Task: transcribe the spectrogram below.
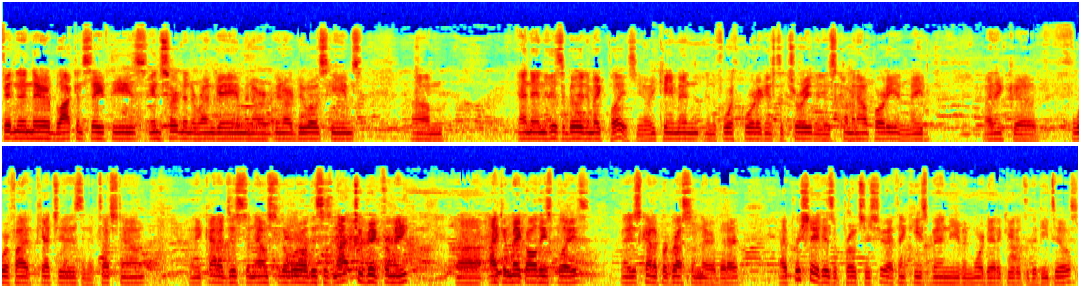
fitting in there, blocking safeties, inserting in the run game in our in our duo schemes. Um, and then his ability to make plays. You know, he came in in the fourth quarter against Detroit in his coming out party and made, I think, uh, four or five catches and a touchdown. And he kind of just announced to the world, "This is not too big for me. Uh, I can make all these plays." And I just kind of progressed from there. But I, I appreciate his approach this year. I think he's been even more dedicated to the details,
